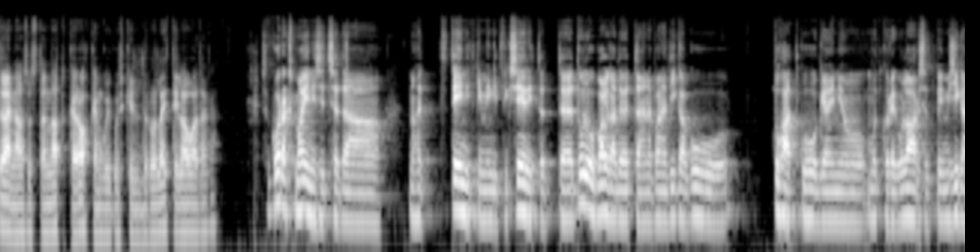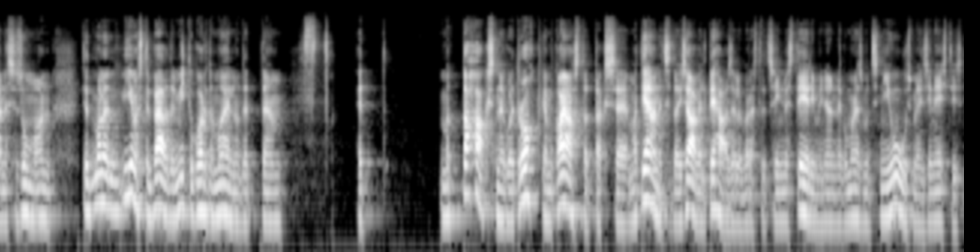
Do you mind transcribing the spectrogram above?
tõenäosust on natuke rohkem kui kuskil ruletilaua taga. sa korraks mainisid seda noh, et teenidki mingit fikseeritud äh, tulu palgatöötajana, paned iga kuu tuhat kuhugi, on ju, muudkui regulaarselt või mis iganes see summa on. tead, ma olen viimastel päevadel mitu korda mõelnud, et, äh, et ma tahaks nagu, et rohkem kajastatakse, ma tean, et seda ei saa veel teha, sellepärast et see investeerimine on nagu mõnes mõttes nii uus meil siin Eestis.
